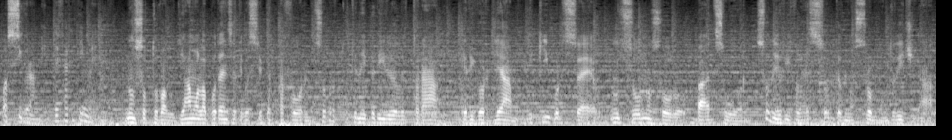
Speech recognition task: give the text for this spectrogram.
può sicuramente fare di meglio. Non sottovalutiamo la potenza di queste piattaforme, soprattutto nei periodi elettorali, e ricordiamo che i keyword SEO non sono solo buzzword, sono il riflesso del nostro mondo digitale.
